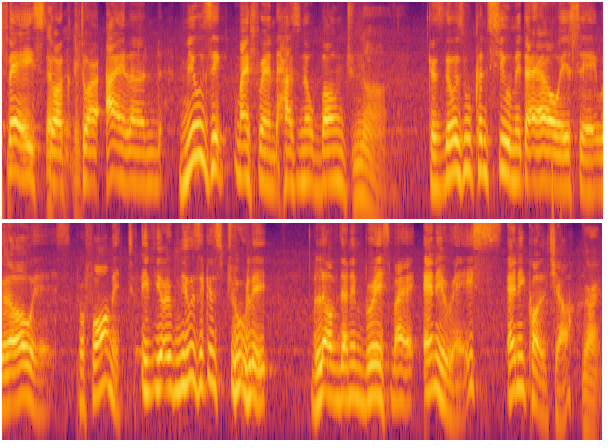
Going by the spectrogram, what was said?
space, to our, to our island. Music, my friend, has no boundary. No. Because those who consume it, I always say, will always perform it. If your music is truly loved and embraced by any race, any culture, Right.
